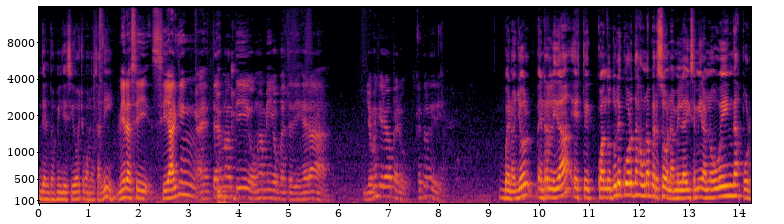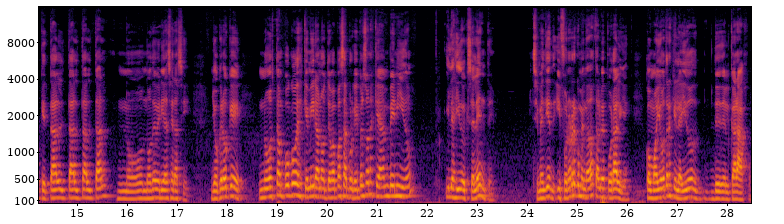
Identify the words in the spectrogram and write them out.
del 2018 cuando salí. Mira, si, si alguien externo a ti o un amigo pues te dijera, yo me quiero ir a Perú, ¿qué tú le dirías? Bueno, yo en realidad, este, cuando tú le cortas a una persona, me le dice, mira, no vengas porque tal, tal, tal, tal, no, no debería ser así. Yo creo que no es tampoco es que, mira, no te va a pasar, porque hay personas que han venido y les ha ido excelente. ¿Sí me entiendes? Y fueron recomendadas tal vez por alguien, como hay otras que le ha ido de- del carajo.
